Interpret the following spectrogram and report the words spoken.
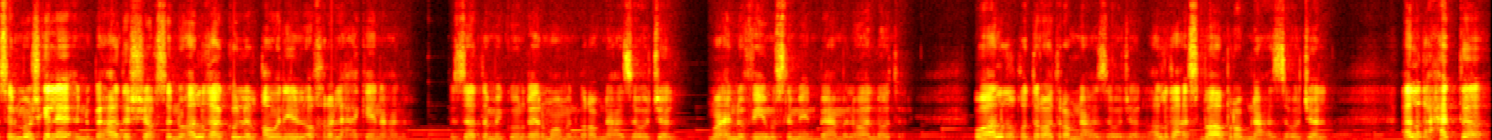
بس المشكلة إنه بهذا الشخص إنه ألغى كل القوانين الأخرى اللي حكينا عنها بالذات لما يكون غير مؤمن بربنا عز وجل مع إنه في مسلمين بيعملوا هاي اللوتري والغى قدرات ربنا عز وجل ألغى أسباب ربنا عز وجل. ألغى حتى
